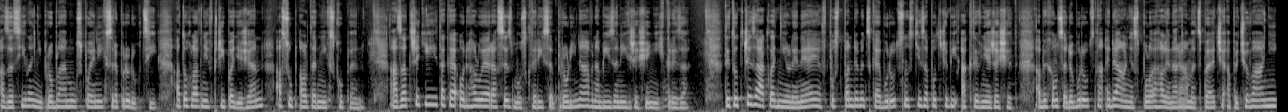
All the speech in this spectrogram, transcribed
a zesílení problémů spojených s reprodukcí, a to hlavně v případě žen a subalterních skupin. A za třetí také odhaluje rasismus, který se prolíná v nabízených řešeních krize. Tyto tři základní linie je v postpandemické budoucnosti zapotřebí aktivně řešit, abychom se do budoucna ideálně spoléhali na rámec péče a pečování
